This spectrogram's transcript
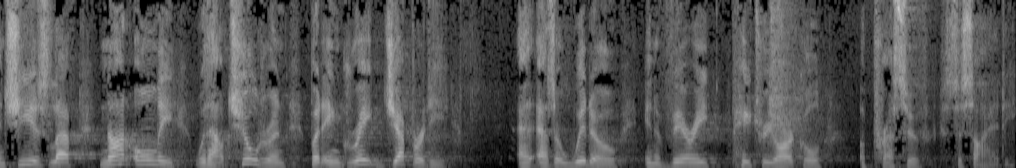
And she is left not only without children, but in great jeopardy as a widow in a very patriarchal, oppressive society.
